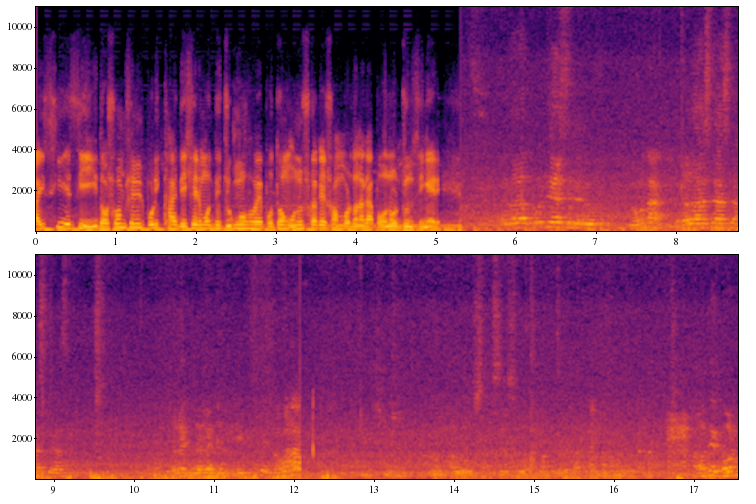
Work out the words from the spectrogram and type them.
আইসিএসই দশম শ্রেণির পরীক্ষায় দেশের মধ্যে যুগ্মভাবে প্রথম। অনুষ্কাকে সম্বর্ধনা জ্ঞাপন অর্জুন সিংয়ের। আমাদের গর্ব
